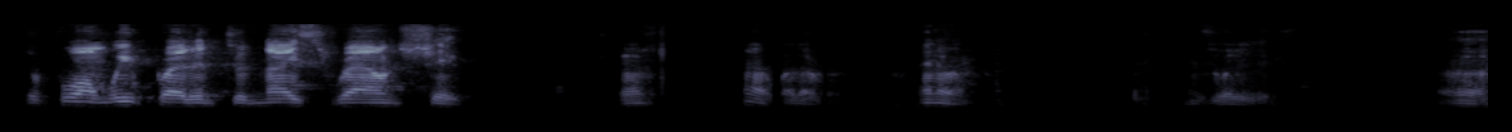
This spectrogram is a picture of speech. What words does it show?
to form wheat bread into a nice round shape. Oh, whatever. Anyway, that's what it is. Uh,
